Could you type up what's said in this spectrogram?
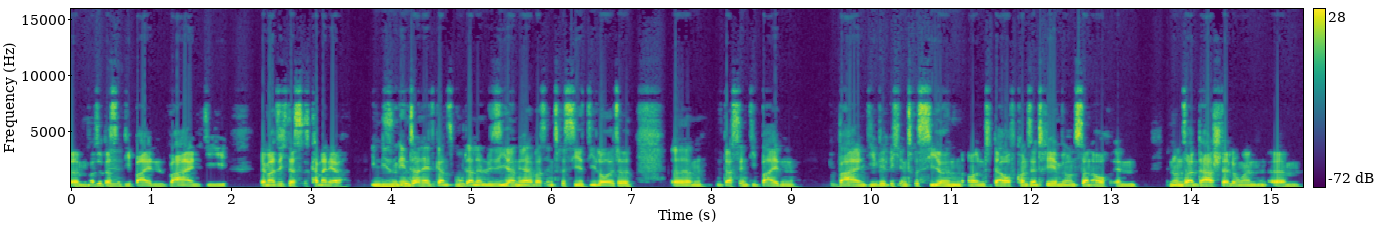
Ähm, also das mhm. sind die beiden Wahlen, die, wenn man sich das, das kann man ja in diesem Internet ganz gut analysieren, ja, was interessiert die Leute. Ähm, das sind die beiden Wahlen, die wirklich interessieren und darauf konzentrieren wir uns dann auch in in unseren Darstellungen, ähm,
